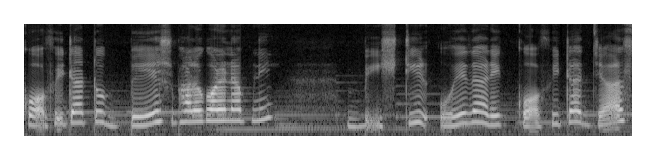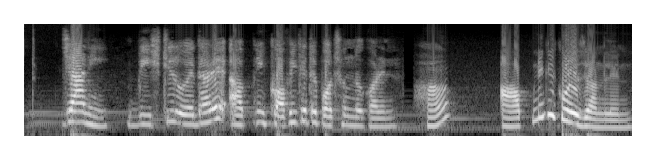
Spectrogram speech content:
কফিটা তো বেশ ভালো করেন আপনি। বৃষ্টির ওয়েদারে কফিটা জাস্ট জানি বৃষ্টির ওয়েদারে আপনি কফি খেতে পছন্দ করেন। হ্যাঁ আপনি কি করে জানলেন?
